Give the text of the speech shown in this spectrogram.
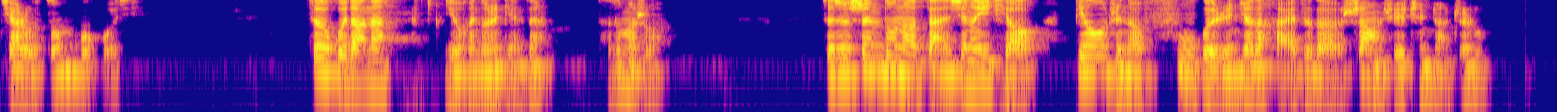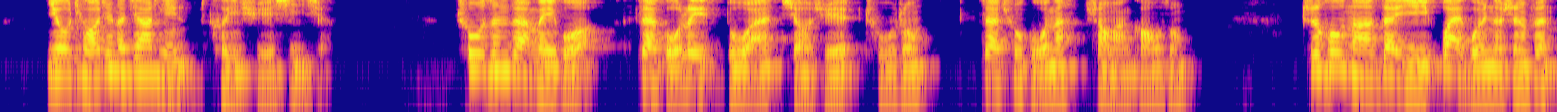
加入中国国籍？这个回答呢，有很多人点赞。他这么说：这是生动的展现了一条标准的富贵人家的孩子的上学成长之路。有条件的家庭可以学习一下，出生在美国。在国内读完小学、初中，再出国呢上完高中，之后呢，再以外国人的身份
